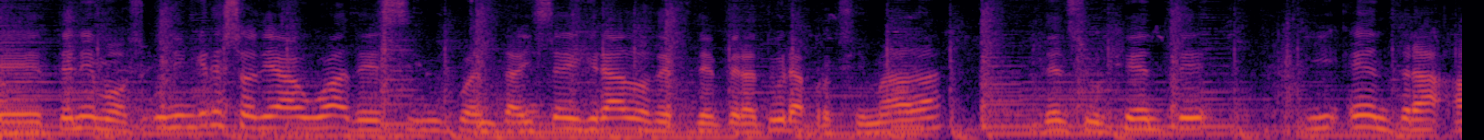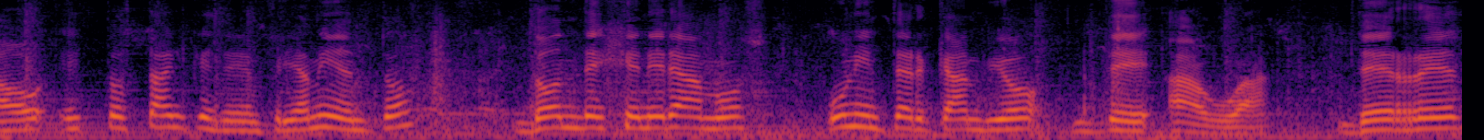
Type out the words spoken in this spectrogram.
Eh, tenemos un ingreso de agua de 56 grados de temperatura aproximada del surgente y entra a estos tanques de enfriamiento donde generamos un intercambio de agua de red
